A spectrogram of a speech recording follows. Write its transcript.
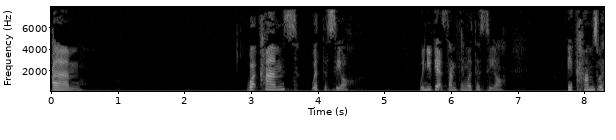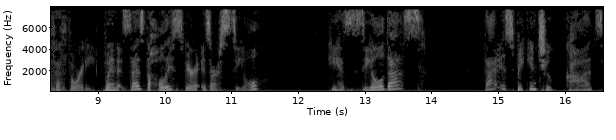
um, what comes with the seal? When you get something with a seal, it comes with authority. When it says the Holy Spirit is our seal, he has sealed us. That is speaking to God's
